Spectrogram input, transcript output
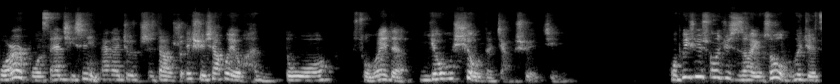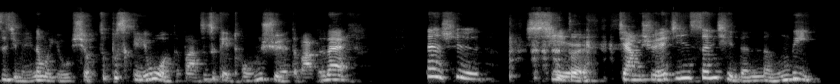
博二、博三，其实你大概就知道说，哎，学校会有很多所谓的优秀的奖学金。我必须说句实话，有时候我们会觉得自己没那么优秀，这不是给我的吧？这是给同学的吧？对不对？但是写 奖学金申请的能力，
